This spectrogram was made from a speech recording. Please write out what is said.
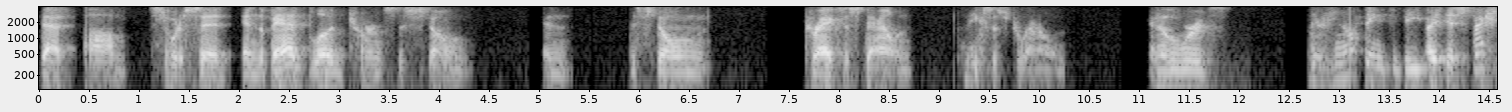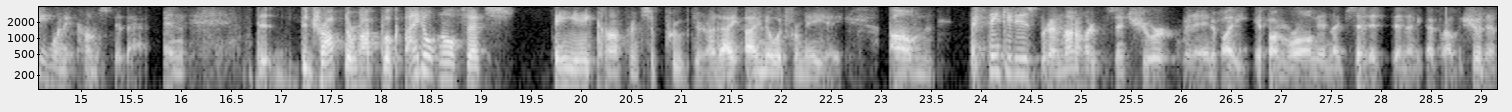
that um, sort of said, "And the bad blood turns to stone, and the stone drags us down." Makes us drown. In other words, there's nothing to be, especially when it comes to that. And the, the Drop the Rock book, I don't know if that's AA conference approved or not. I, I know it from AA. Um, I think it is, but I'm not 100% sure. And if I if I'm wrong and I've said it, then I, I probably shouldn't have.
